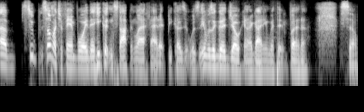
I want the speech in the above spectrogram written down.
a super, so much a fanboy that he couldn't stop and laugh at it because it was it was a good joke, and I got him with it. But uh, so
